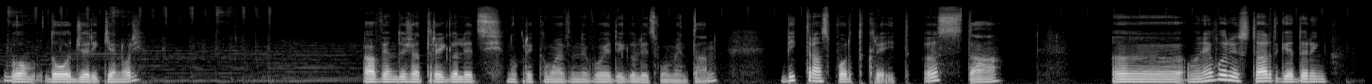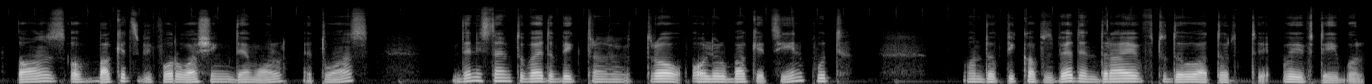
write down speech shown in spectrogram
Luăm două jerrycanuri. Avem deja trei găleți, nu cred că mai avem nevoie de găleți momentan. Big Transport Crate. Ăsta, uh, whenever you start gathering tons of buckets before washing them all at once, then it's time to buy the big transport. Throw all your buckets in, put on the pickup's bed and drive to the water wave table.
